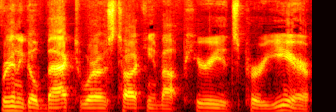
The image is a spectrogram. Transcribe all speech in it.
we're going to go back to where I was talking about periods per year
